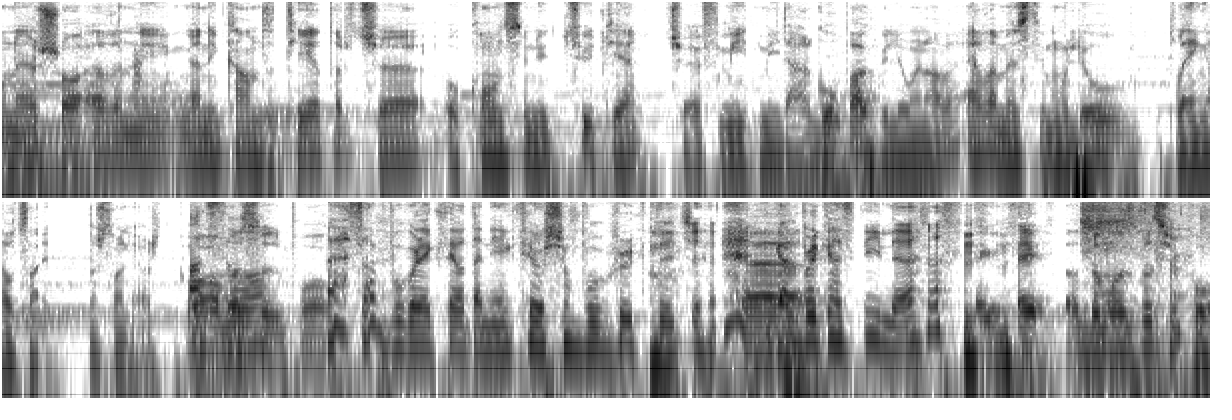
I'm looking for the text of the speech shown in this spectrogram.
unë e shoh edhe një, nga një kënd tjetër që u konë si një cytje që fmijt me i largu pak pej lojnave edhe me stimulu playing outside. Ashtu nuk është. O, Aso, mësë, po. Sa bukur e ktheu tani e ktheu shumë bukur këtë që e kanë për kastile. e domosdo që po,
